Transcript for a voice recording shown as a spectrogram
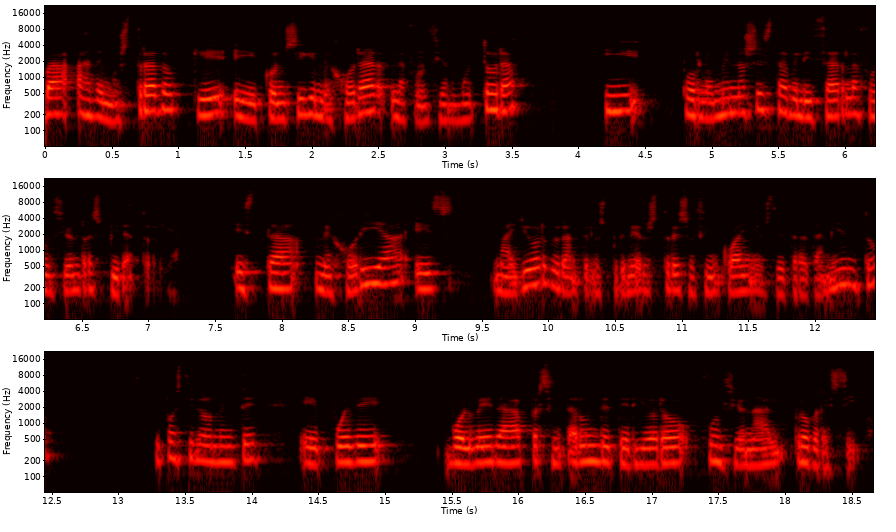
va a demostrado que eh, consigue mejorar la función motora y por lo menos estabilizar la función respiratoria. Esta mejoría es mayor durante los primeros tres o cinco años de tratamiento y posteriormente eh, puede volver a presentar un deterioro funcional progresivo.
